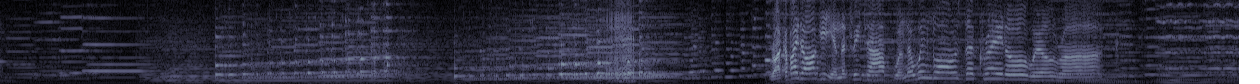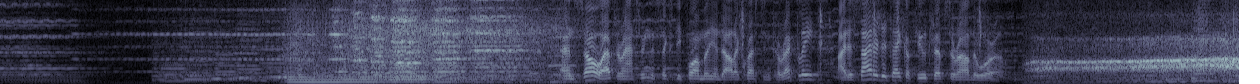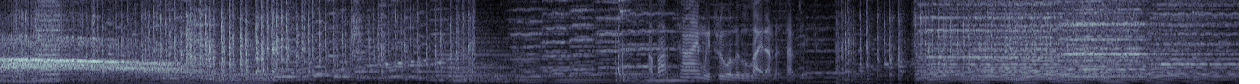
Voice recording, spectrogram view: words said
Rockabye doggy in the treetop, when the wind blows, the cradle will rock. And so, after answering the $64 million question correctly, I decided to take a few trips around the world. About time we threw a little light on the subject.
